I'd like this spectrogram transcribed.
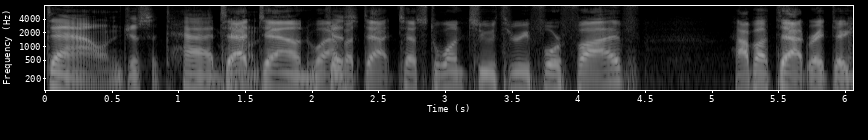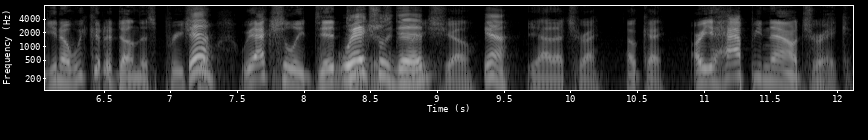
down, just a tad, Tad down. Well, how Just- about that? Test one, two, three, four, five. How about that right there? You know, we could have done this pre-show. Yeah. We actually did. We actually did. pre-show. Yeah. Yeah, that's right. Okay. Are you happy now, Drake?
